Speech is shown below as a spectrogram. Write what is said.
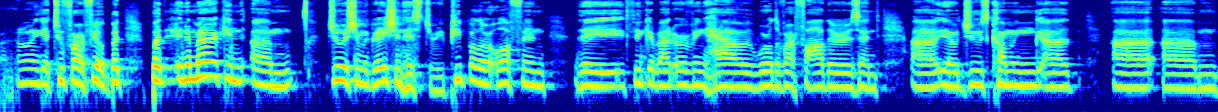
I don't want to get too far afield, but, but in American um, Jewish immigration history, people are often, they think about Irving Howe, World of Our Fathers, and uh, you know, Jews coming uh, uh, um,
